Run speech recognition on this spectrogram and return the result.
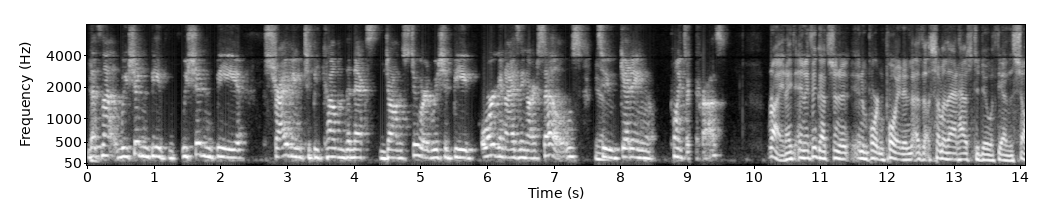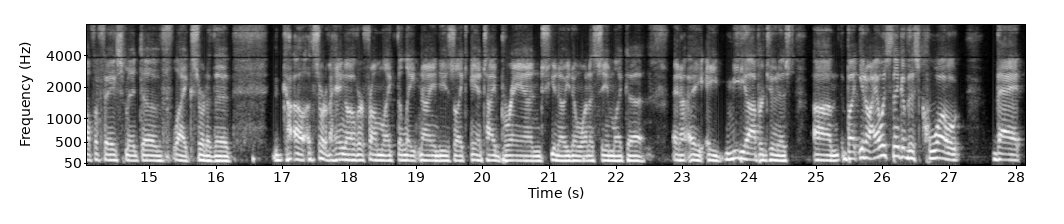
That's not. We shouldn't be. We shouldn't be striving to become the next Jon Stewart. We should be organizing ourselves yeah. to getting points across. Right, I, and I think that's an, an, important point, and uh, some of that has to do with yeah the self effacement of like sort of the uh, sort of a hangover from like the late '90s, like anti brand. You know, you don't want to seem like a an, a, a media opportunist. Um, but you know, I always think of this quote that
